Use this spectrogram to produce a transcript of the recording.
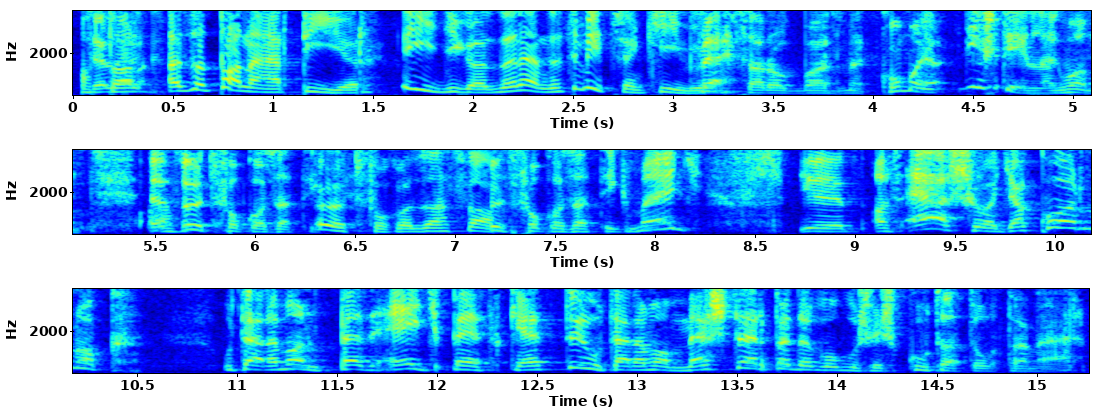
A tan- ez a tanár tír. Így igaz, de nem, de viccen kívül. Beszarok, bazd meg. Komolyan. És tényleg van. Ö, Öt fokozatig. Öt fokozat van. Öt fokozatig megy. Az első a gyakornok, utána van PED 1, PED 2, utána van mesterpedagógus és kutatótanár.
